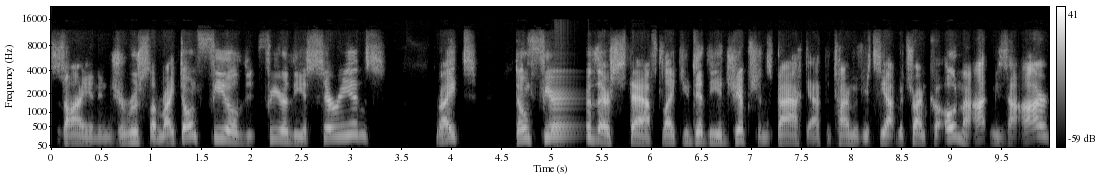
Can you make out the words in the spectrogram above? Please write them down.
Zion, in Jerusalem, right? Don't feel fear the Assyrians, right? Don't fear their staff like you did the Egyptians back at the time of Yetziat Mitzrayim. Ka'od ma'at miza'ar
